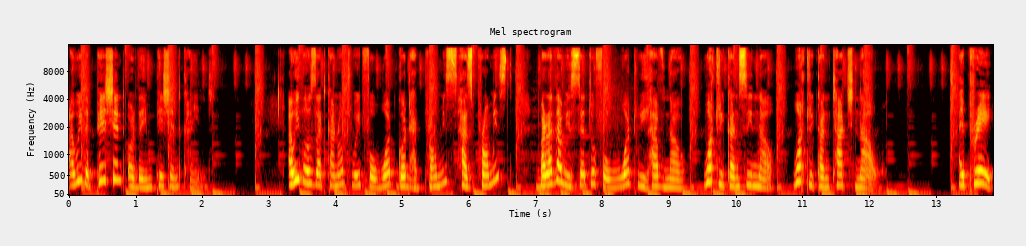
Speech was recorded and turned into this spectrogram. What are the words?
Are we the patient or the impatient kind? Are we those that cannot wait for what God had promised, has promised, but rather we settle for what we have now, what we can see now, what we can touch now? I pray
